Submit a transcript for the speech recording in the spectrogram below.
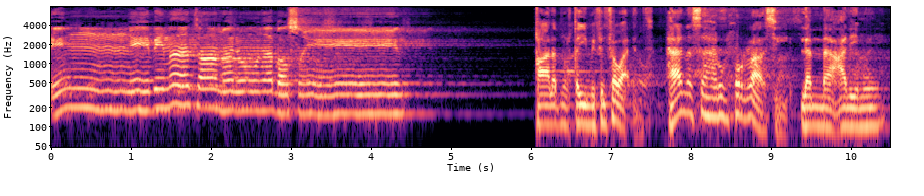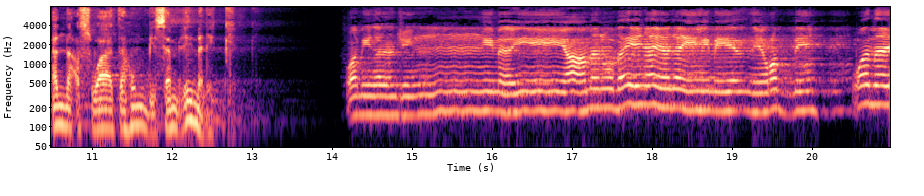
إني بما تعملون بصير. قال ابن القيم في الفوائد هان سهر الحراس لما علموا أن أصواتهم بسمع الملك. ومن الجن من يعمل بين يديه بإذن ربه ومن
